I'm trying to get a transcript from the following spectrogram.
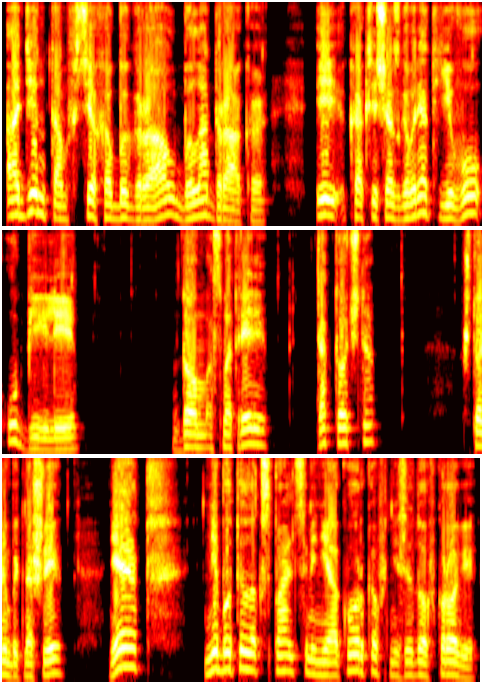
один там всех обыграл, была драка, и, как сейчас говорят, его убили. Дом осмотрели? Так точно. Что-нибудь нашли? Нет, ни бутылок с пальцами, ни окурков, ни следов крови,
